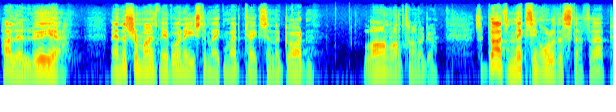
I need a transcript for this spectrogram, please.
Hallelujah. Man, this reminds me of when I used to make mud cakes in the garden, long, long time ago. So God's mixing all of this stuff up.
